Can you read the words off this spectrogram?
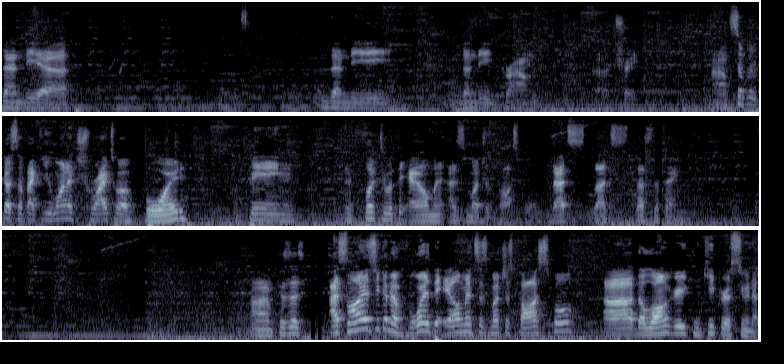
than the uh, than the than the ground uh, trait. Um, simply because of the fact you want to try to avoid being inflicted with the ailment as much as possible. That's that's that's the thing. Because um, as, as long as you can avoid the ailments as much as possible, uh, the longer you can keep your Asuna.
